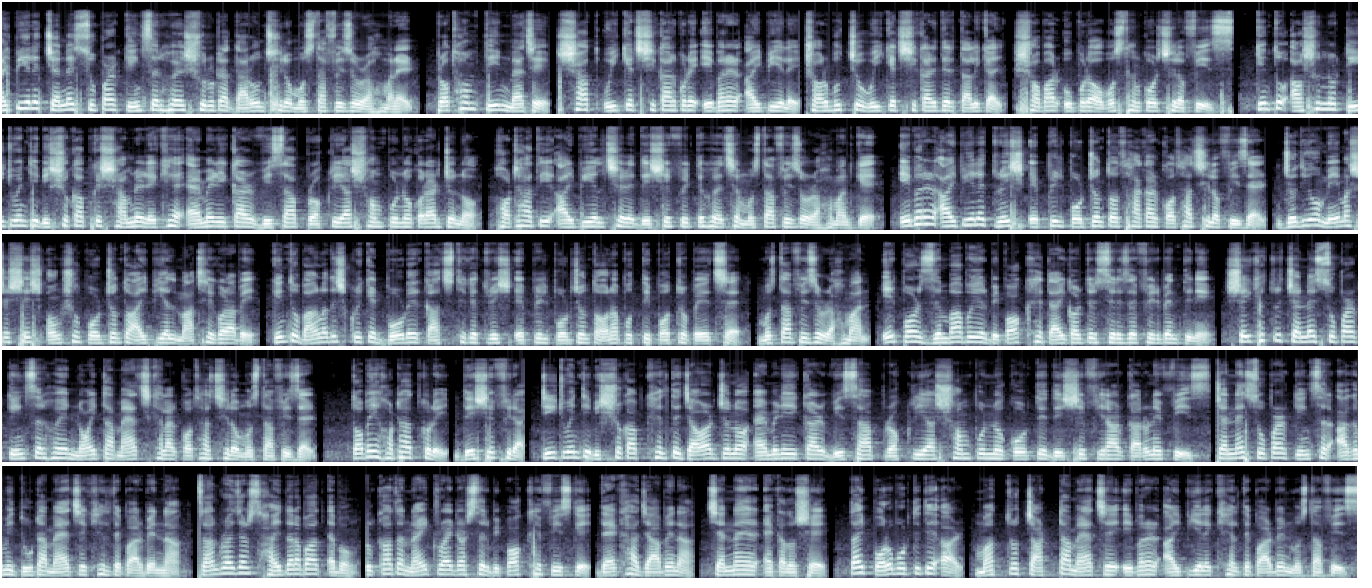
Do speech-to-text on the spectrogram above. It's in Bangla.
আইপিএলে চেন্নাই সুপার কিংসের হয়ে শুরুটা দারুণ ছিল মোস্তাফিজুর রহমানের। প্রথম তিন ম্যাচে সাত উইকেট শিকার করে এবারের আইপিএলে সর্বোচ্চ উইকেট শিকারীদের তালিকায় সবার উপরে অবস্থান করছিল ফিজ। কিন্তু আসন্ন টি টোয়েন্টি বিশ্বকাপকে সামনে রেখে আমেরিকার ভিসা প্রক্রিয়া সম্পূর্ণ করার জন্য হঠাৎই আইপিএল ছেড়ে দেশে ফিরতে হয়েছে মুস্তাফিজুর রহমানকে। এবারের আইপিএলে ত্রিশ এপ্রিল পর্যন্ত থাকার কথা ছিল ফিজের। যদিও মে মাসের শেষ অংশ পর্যন্ত আইপিএল মাঠে গড়াবে, কিন্তু বাংলাদেশ ক্রিকেট বোর্ডের কাছ থেকে ত্রিশ এপ্রিল পর্যন্ত অনাপত্তি পত্র পেয়েছে মুস্তাফিজুর রহমান। এরপর জিম্বাবুয়ের বিপক্ষে টাইগারদের সিরিজে ফিরবেন তিনি। সেই ক্ষেত্রে চেন্নাই সুপার কিংসের হয়ে নয়টা ম্যাচ খেলার কথা ছিল মুস্তাফিজের। তবে হঠাৎ করে দেশে ফেরা টি টোয়েন্টি বিশ্বকাপ খেলতে যাওয়ার জন্য আমেরিকার ভিসা প্রক্রিয়া সম্পূর্ণ করতে দেশে ফেরার কারণে ফিস। চেন্নাই সুপার কিংসের আগামী দুটা ম্যাচে খেলতে পারবেন না। সানরাইজার্স হায়দ্রাবাদ এবং কলকাতা নাইট রাইডার্সের বিপক্ষে ফিসকে দেখা যাবে না চেন্নাইয়ের একাদশে। তাই পরবর্তীতে আর মাত্র চারটা ম্যাচে এবারের আইপিএলে খেলতে পারবেন মুস্তাফিজ।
